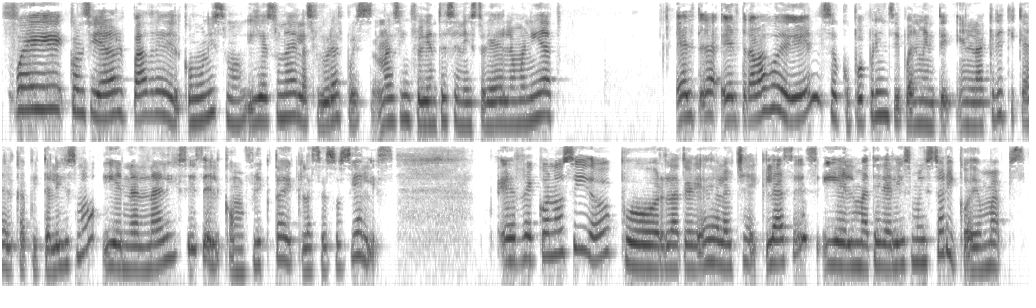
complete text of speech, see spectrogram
fue considerado el padre del comunismo y es una de las figuras pues, más influyentes en la historia de la humanidad. El, trabajo de él se ocupó principalmente en la crítica del capitalismo y en el análisis del conflicto de clases sociales. Es reconocido por la teoría de la lucha de clases y el materialismo histórico de Marx.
